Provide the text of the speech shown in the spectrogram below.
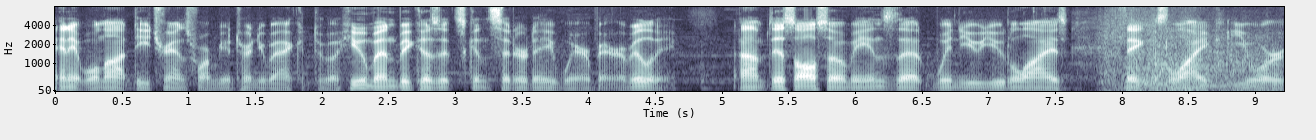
and it will not detransform you and turn you back into a human because it's considered a werebear ability. Um, this also means that when you utilize things like your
